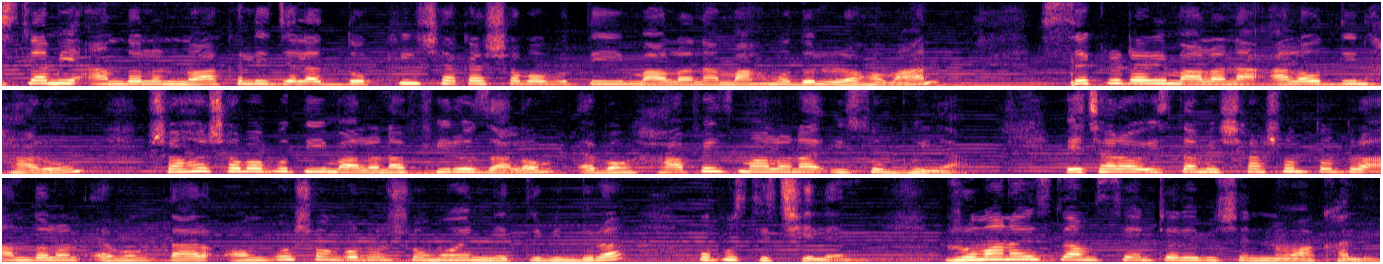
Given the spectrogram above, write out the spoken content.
ইসলামী আন্দোলন নোয়াখালী জেলার দক্ষিণ শাখার সভাপতি মাওলানা মাহমুদুল রহমান, সেক্রেটারি মাওলানা আলাউদ্দিন হারুন, সহসভাপতি মাওলানা ফিরোজ আলম এবং হাফেজ মাওলানা ইসুফ ভূঁইয়া। এছাড়াও ইসলামী শাসনতন্ত্র আন্দোলন এবং তার অঙ্গ সংগঠন সমূহের নেতৃবৃন্দরা উপস্থিত ছিলেন। Rumana Islam, CN television, Noakhali.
